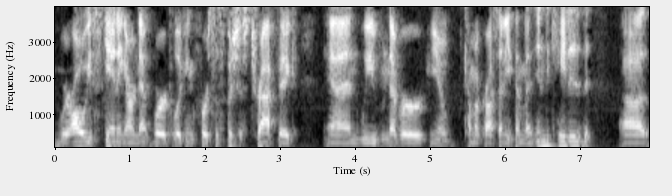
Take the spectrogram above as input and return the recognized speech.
we're always scanning our network looking for suspicious traffic, and we've never you know come across anything that indicated uh,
